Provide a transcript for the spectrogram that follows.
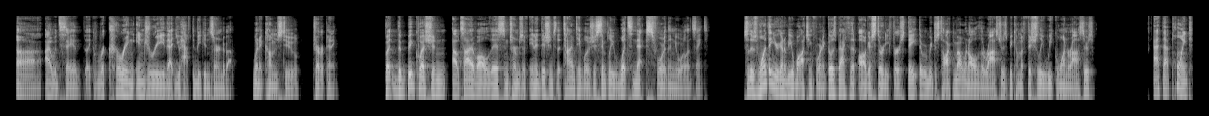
uh I would say like recurring injury that you have to be concerned about when it comes to Trevor Penning. But the big question outside of all this, in terms of in addition to the timetable, is just simply what's next for the New Orleans Saints. So there's one thing you're going to be watching for, and it goes back to that August 31st date that we were just talking about when all of the rosters become officially week one rosters. At that point,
